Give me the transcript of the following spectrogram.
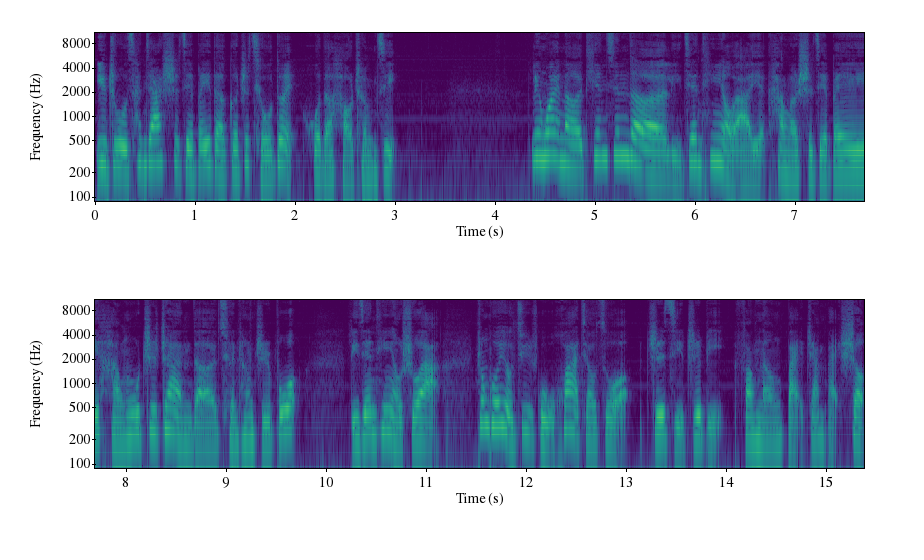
预祝参加世界杯的各支球队获得好成绩。另外呢，天津的李健听友啊，也看了世界杯韩乌之战的全程直播。李健听友说啊，中国有句古话叫做“知己知彼，方能百战百胜”。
